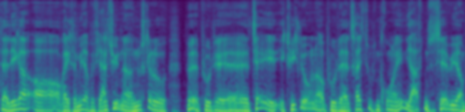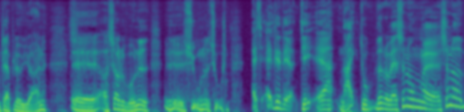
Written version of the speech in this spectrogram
der ligger og, og reklamerer på fjernsynet, og nu skal du øh, putte, øh, tage et, et kviklån og putte 50.000 kroner ind i aften, så ser vi, om der er blevet hjørne, øh, og så har du vundet øh, 700.000. Altså alt det der, det er, nej, du ved du hvad, sådan, nogle, øh, sådan noget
